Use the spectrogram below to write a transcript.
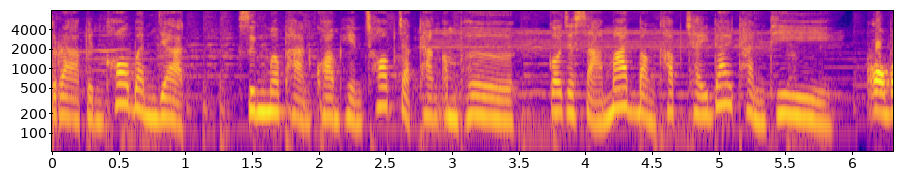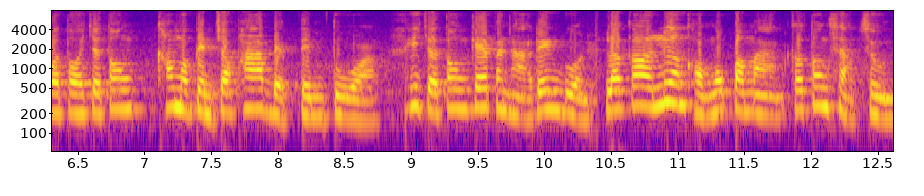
ตราเป็นข้อบัญญัติ ซึ่งเมื่อผ่านความเห็นชอบจากทางอำเภอ ก็จะสามารถบังคับใช้ได้ทันที อบตจะต้องเข้ามาเป็นเจ้าภาพแบบเต็มตัว ที่จะต้องแก้ปัญหาเร่งด่วน แล้วก็เรื่องของงบประมาณก็ต้องสนับสนุน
